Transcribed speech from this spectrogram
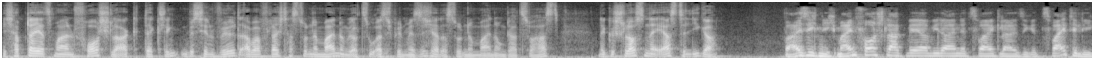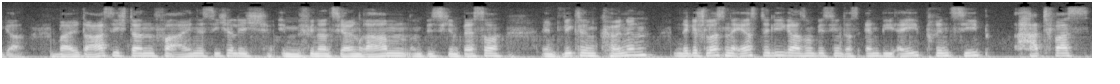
Ich habe da jetzt mal einen Vorschlag, der klingt ein bisschen wild, aber vielleicht hast du eine Meinung dazu. Also ich bin mir sicher, dass du eine Meinung dazu hast. Eine geschlossene erste Liga. Weiß ich nicht. Mein Vorschlag wäre wieder eine zweigleisige zweite Liga, weil da sich dann Vereine sicherlich im finanziellen Rahmen ein bisschen besser entwickeln können. Eine geschlossene erste Liga, so ein bisschen das NBA-Prinzip, hat was,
